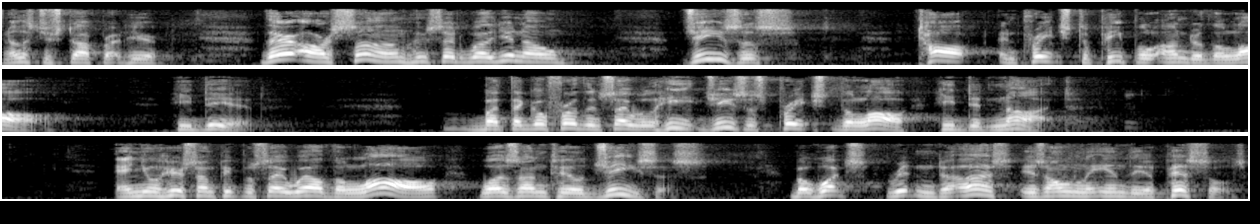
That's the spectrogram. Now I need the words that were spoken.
Now let's just stop right here. There are some who said, well, you know, Jesus taught and preached to people under the law. He did. But they go further and say, well, he, Jesus preached the law. He did not. And you'll hear some people say, well, the law was until Jesus. but what's written to us is only in the epistles.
